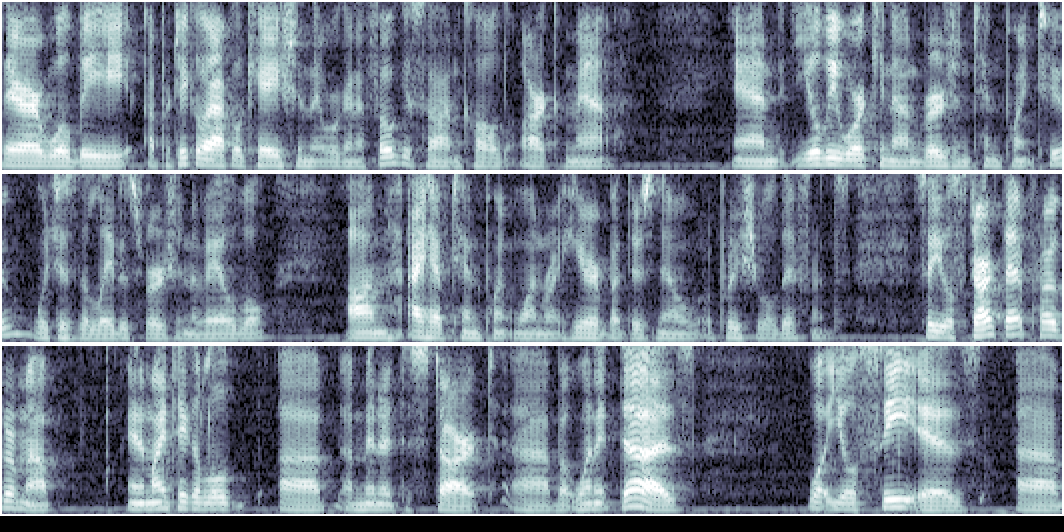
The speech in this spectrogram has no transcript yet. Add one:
there will be a particular application that we're going to focus on called ArcMap and you'll be working on version 10.2 which is the latest version available. Um, I have 10.1 right here but there's no appreciable difference. So you'll start that program up and it might take a little uh, a minute to start uh, but when it does what you'll see is uh,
